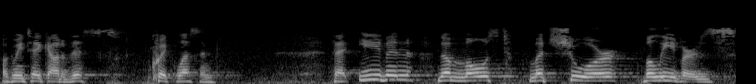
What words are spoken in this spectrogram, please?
What can we take out of this quick lesson? That even the most mature believers,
